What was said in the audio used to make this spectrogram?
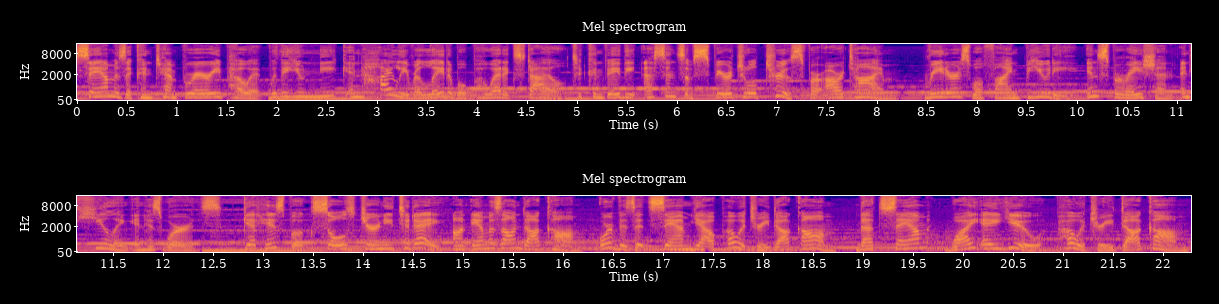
Sam is a contemporary poet with a unique and highly relatable poetic style to convey the essence of spiritual truths for our time. Readers will find beauty, inspiration, and healing in his words. Get his book, Soul's Journey, today on Amazon.com or visit samyaupoetry.com. That's Sam, Y A U, poetry.com.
